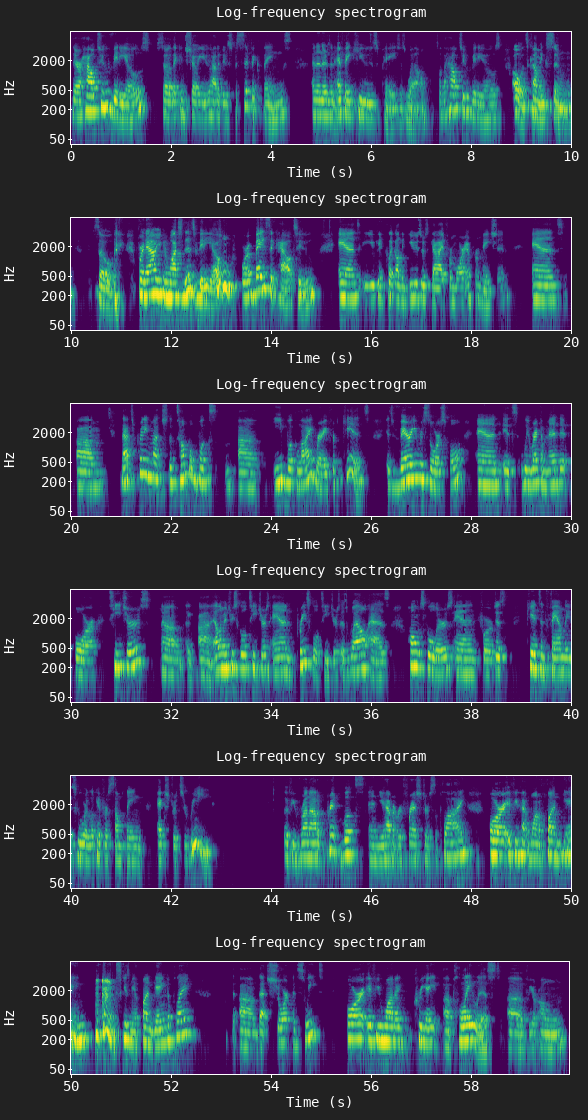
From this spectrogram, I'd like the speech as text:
there are how-to videos, so they can show you how to do specific things. And then there's an FAQs page as well. So the how-to videos, oh, it's coming soon. So for now, you can watch this video for a basic how-to, and you can click on the user's guide for more information. And um, that's pretty much the TumbleBooks uh, ebook library for kids. It's very resourceful and it's we recommend it for teachers, um, uh, elementary school teachers and preschool teachers, as well as homeschoolers and for just kids and families who are looking for something extra to read. If you've run out of print books and you haven't refreshed your supply, or if you have, want a fun game, excuse me, a fun game to play um, that's short and sweet, or if you want to create a playlist of your own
